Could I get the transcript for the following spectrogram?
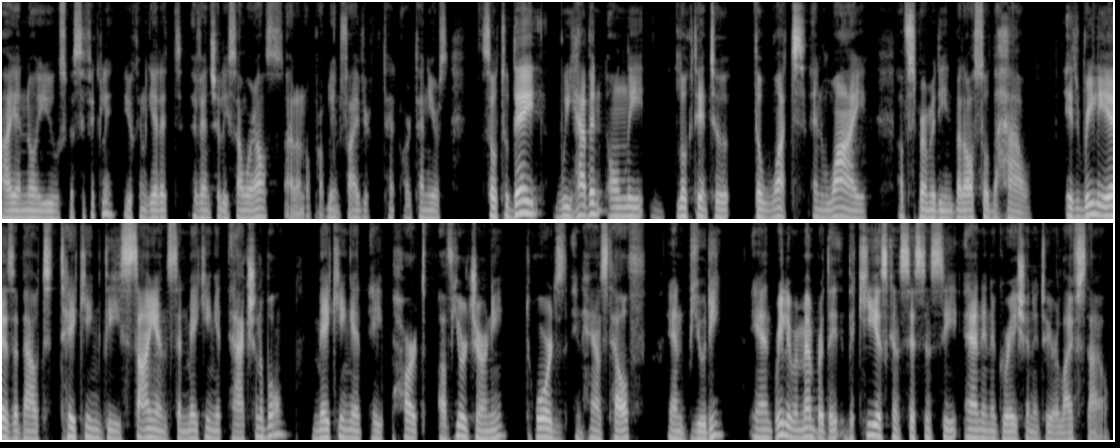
I know you specifically, you can get it eventually somewhere else. I don't know, probably in 5 years or 10 years. So today we haven't only looked into the what and why of spermidine, but also the how. It really is about taking the science and making it actionable, making it a part of your journey towards enhanced health and beauty. And really remember the, the key is consistency and integration into your lifestyle.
